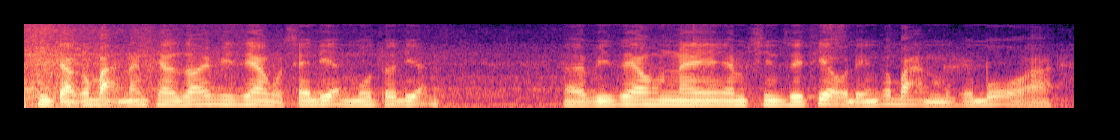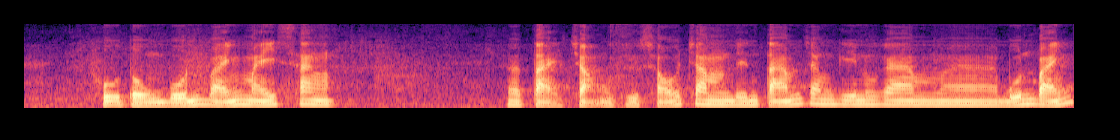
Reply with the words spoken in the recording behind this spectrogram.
Xin chào các bạn đang theo dõi video của xe điện motor điện. À, Video hôm nay em xin giới thiệu đến các bạn một cái bộ à, phụ tùng 4 bánh máy xăng. À, tải trọng từ 600 đến 800 kg à, 4 bánh.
